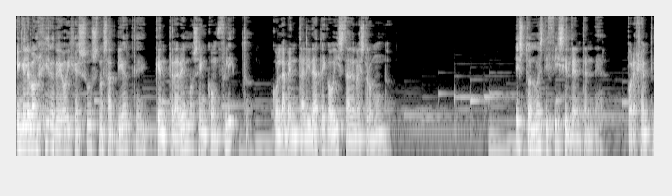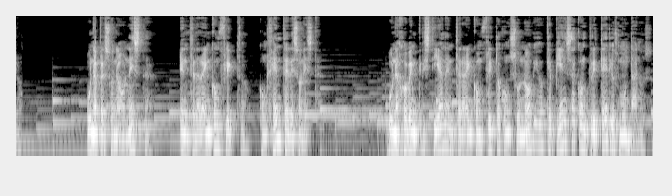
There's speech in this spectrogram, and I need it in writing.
En el Evangelio de hoy Jesús nos advierte que entraremos en conflicto con la mentalidad egoísta de nuestro mundo. Esto no es difícil de entender. Por ejemplo, una persona honesta entrará en conflicto con gente deshonesta. Una joven cristiana entrará en conflicto con su novio que piensa con criterios mundanos.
